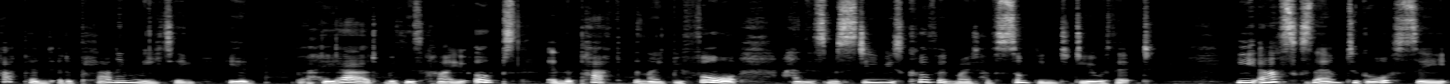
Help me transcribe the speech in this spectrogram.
happened at a planning meeting he had he had with his higher ups in the pack the night before, and this mysterious coven might have something to do with it. He asks them to go see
